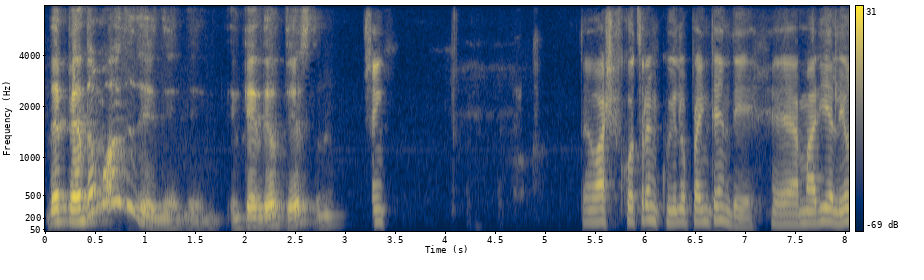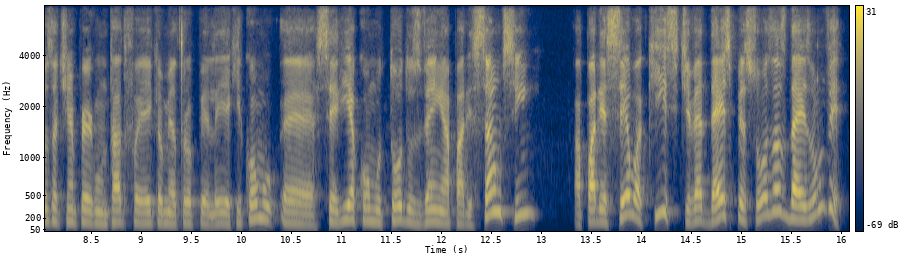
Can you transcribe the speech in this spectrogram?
Depende do modo de, de, de entender o texto, né? Sim. Então eu acho que ficou tranquilo para entender. É, a Maria Leusa tinha perguntado, foi aí que eu me atropelei aqui, como é, seria como todos veem a aparição? Sim. Apareceu aqui, se tiver 10 pessoas, as 10 vão ver.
